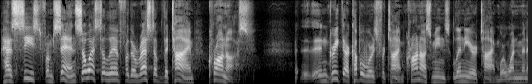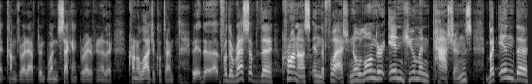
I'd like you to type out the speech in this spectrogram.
has ceased from sin so as to live for the rest of the time, chronos. In Greek, there are a couple words for time. Chronos means linear time, where one minute comes right after, one second right after another, chronological time. For the rest of the chronos in the flesh, no longer in human passions, but in the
